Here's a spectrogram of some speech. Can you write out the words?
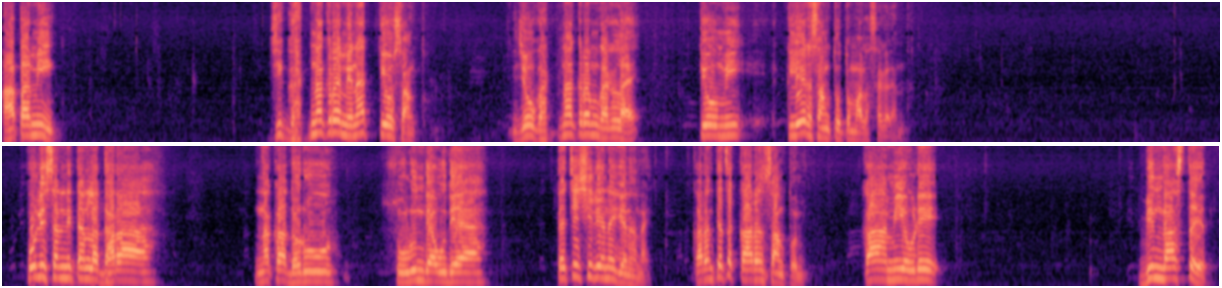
आता मी जी घटनाक्रम आहे ना तो सांगतो. जो घटनाक्रम घडलाय तो मी क्लिअर सांगतो तुम्हाला सगळ्यांना. पोलिसांनी त्यांना धरा नका धरू सोडून द्या उद्या. त्याच्याशी देणं घेणं नाही. कारण त्याचं कारण सांगतो मी. का आम्ही एवढे बिनधास्त आहेत?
